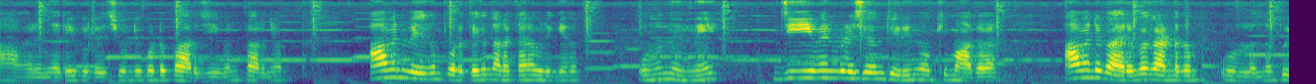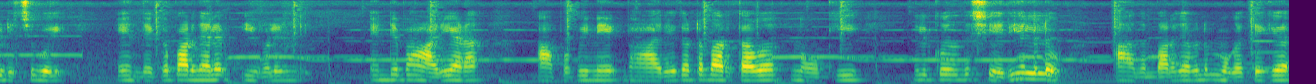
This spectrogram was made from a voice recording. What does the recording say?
അവന് നേരെ വിരൽ ചൂണ്ടിക്കൊണ്ട് പറ ജീവൻ പറഞ്ഞു. അവൻ വേഗം പുറത്തേക്ക് നടക്കാൻ ഒരുങ്ങിയതും ഒന്ന് നിന്നേ. ജീവൻ വിളിച്ചതും തിരിഞ്ഞു നോക്കി മാധവൻ. അവന്റെ വരവ് കണ്ടതും ഉള്ളൊന്നും പിടിച്ചുപോയി. എന്തൊക്കെ പറഞ്ഞാലും ഇവളിന്റെ എന്റെ ഭാര്യയാണ്. അപ്പോൾ പിന്നെ ഭാര്യ തൊട്ട ഭർത്താവ് നോക്കി നിൽക്കുന്നത് ശരിയല്ലല്ലോ? അതും പറഞ്ഞ് അവന്റെ മുഖത്തേക്ക്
